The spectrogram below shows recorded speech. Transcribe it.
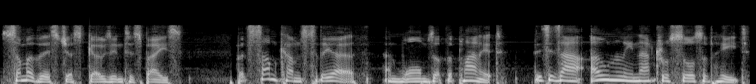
Some of this just goes into space. But some comes to the Earth and warms up the planet. This is our only natural source of heat,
